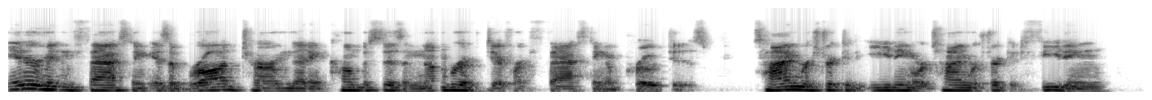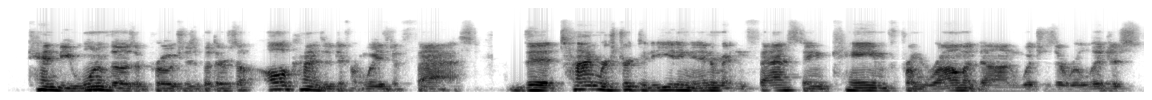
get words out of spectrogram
Intermittent fasting is a broad term that encompasses a number of different fasting approaches. Time restricted eating or time restricted feeding can be one of those approaches, but there's all kinds of different ways to fast. The time restricted eating and intermittent fasting came from Ramadan, which is a religious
